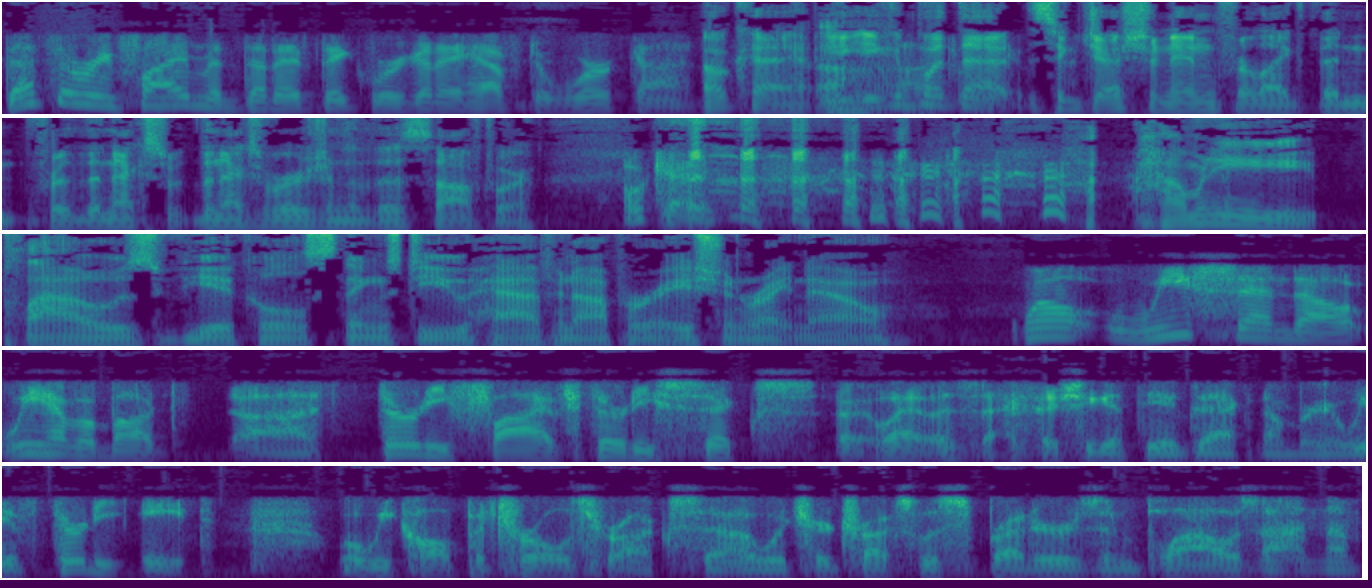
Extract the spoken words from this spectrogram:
That's a refinement that I think we're going to have to work on. Okay, you, you can put that suggestion in for like the for the next the next version of the software. Okay. How many plows, vehicles, things do you have in operation right now? Well, we send out, we have about uh, 35, 36, uh, well, I should get the exact number here. We have 38 what we call patrol trucks, uh, which are trucks with spreaders and plows on them.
